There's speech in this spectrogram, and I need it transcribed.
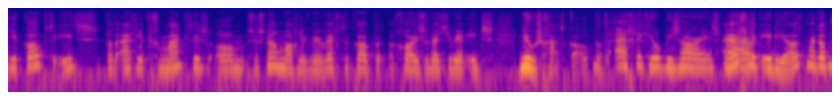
Je koopt iets wat eigenlijk gemaakt is om zo snel mogelijk weer weg te kopen, gooien, zodat je weer iets nieuws gaat kopen. Wat eigenlijk heel bizar is. Maar... Eigenlijk idioot, maar dat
